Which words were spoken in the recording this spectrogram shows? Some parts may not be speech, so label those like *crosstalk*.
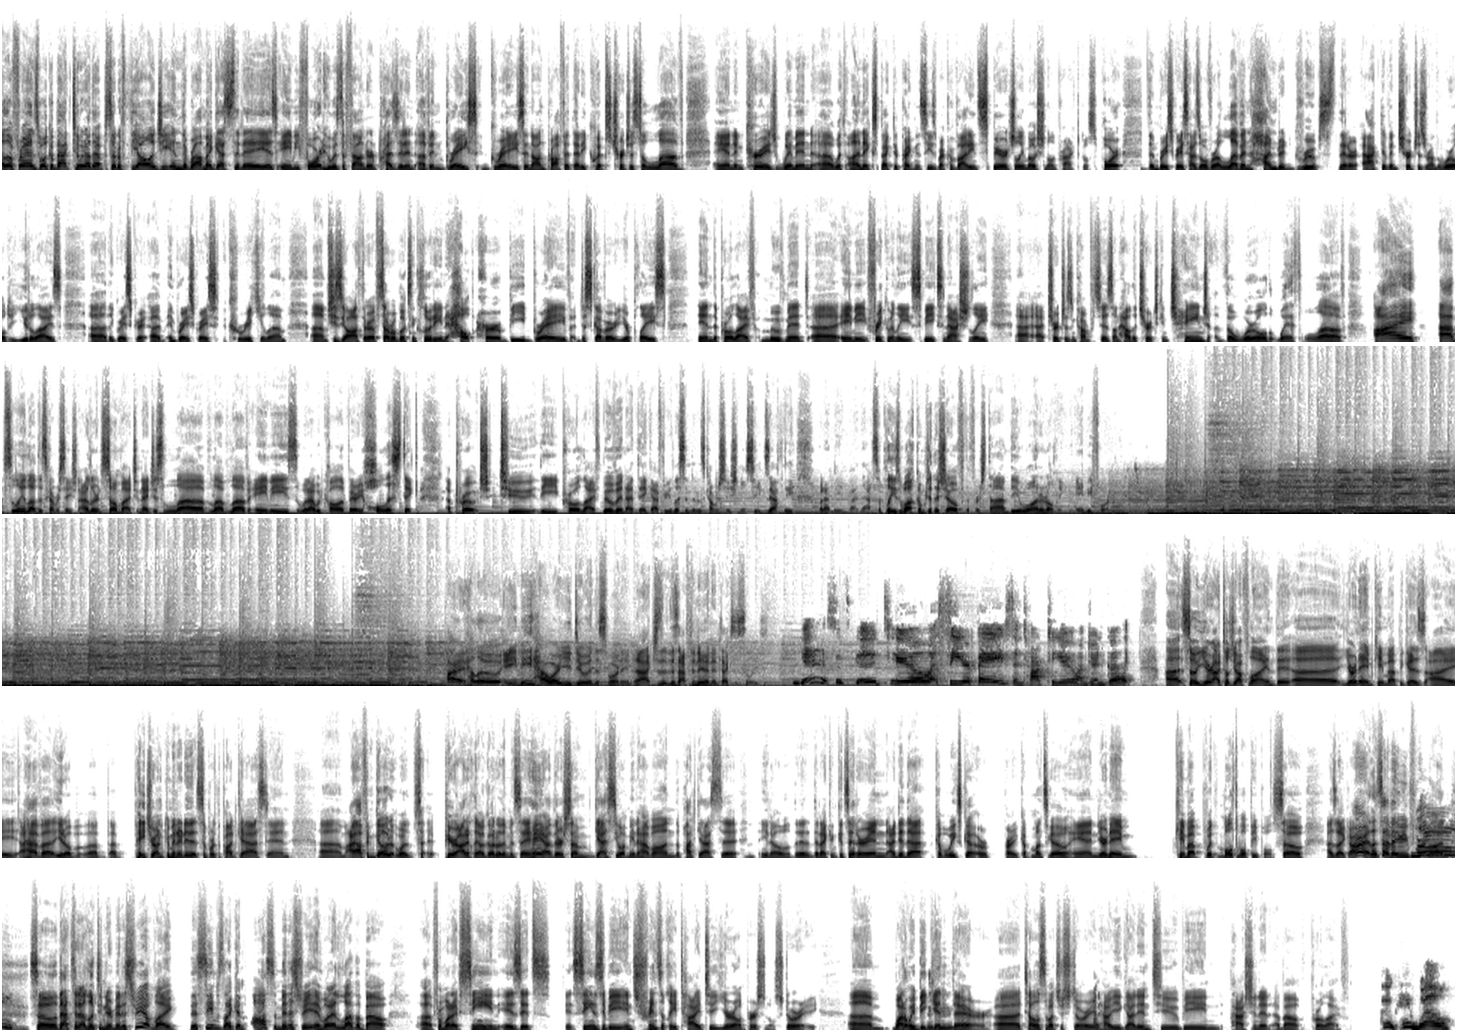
Hello, friends. Welcome back to another episode of Theology in the Raw. My guest today is Amy Ford, who is the founder and president of Embrace Grace, a nonprofit that equips churches to love and encourage women uh, with unexpected pregnancies by providing spiritual, emotional, and practical support. Embrace Grace has over 1,100 groups that are active in churches around the world who utilize uh, the Grace uh, Embrace Grace curriculum. Um, she's the author of several books, including Help Her Be Brave, Discover Your Place in the pro life movement. Uh, Amy frequently speaks nationally uh, at churches and conferences on how the church can change the world with love. I absolutely love this conversation. I learned so much, and I just love, love, love Amy's what I would call a very holistic approach to the pro life movement. I think after you listen to this conversation, you'll see exactly what I mean by that. So please welcome to the show for the first time, the one and only Amy Ford. All right. Hello, Amy. How are you doing this morning? Ah, this afternoon in Texas, at least. Yes, it's good to see your face and talk to you. I'm doing good. Uh, so your, I told you offline that uh, your name came up because I I have a you know a, a Patreon community that support the podcast, and um, I often go to well periodically I'll go to them and say, hey, are there some guests you want me to have on the podcast that you know the, that I can consider? And I did that a couple weeks ago, or probably a couple months ago, and your name came up with multiple people. So I was like, all right, let's have Amy Ford on. So that's it. I looked in your ministry. I'm like, this seems like an awesome ministry. And what I love about, uh, from what I've seen, is it's it seems to be intrinsically tied to your own personal story. Um, why don't we begin mm-hmm. there? Uh, tell us about your story and how you got into being passionate about pro life. Okay, well,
